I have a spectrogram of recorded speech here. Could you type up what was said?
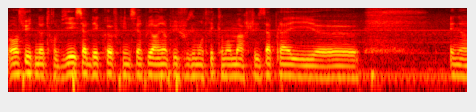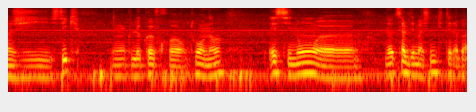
ensuite notre vieille salle des coffres qui ne sert plus à rien plus, je vous ai montré comment marchent les apply euh, énergie stick. Donc le coffre en tout en un. Et sinon euh, notre salle des machines qui était là-bas.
